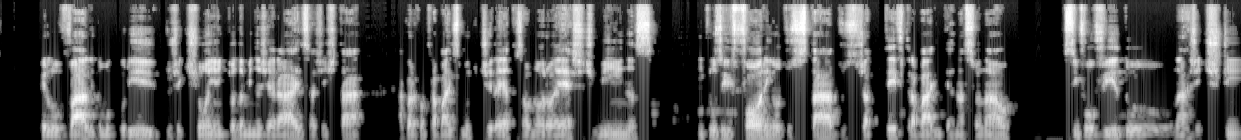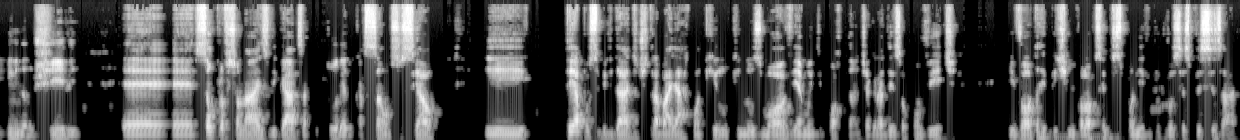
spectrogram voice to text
pelo Vale do Mucuri, do Jequitinhonha, em toda Minas Gerais. A gente está agora com trabalhos muito diretos ao noroeste de Minas, inclusive fora em outros estados, já teve trabalho internacional desenvolvido na Argentina, no Chile. É, é, são profissionais ligados à cultura, à educação, social e ter a possibilidade de trabalhar com aquilo que nos move é muito importante. Agradeço ao convite e volto a repetir, me coloco sempre disponível para o que vocês precisarem.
